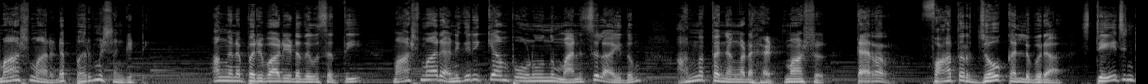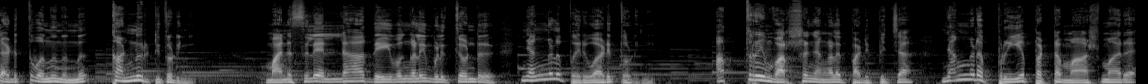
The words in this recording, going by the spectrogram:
മാഷ്മാരുടെ പെർമിഷൻ കിട്ടി. അങ്ങനെ പരിപാടിയുടെ ദിവസത്തി മാഷ്മാരെ അനുകരിക്കാൻ പോണൂന്ന് മനസ്സിലായതും അന്നത്തെ ഞങ്ങളുടെ ഹെഡ് മാഷ് ടെറർ ഫാദർ ജോ കല്ലുപുര സ്റ്റേജിന്റെ അടുത്ത് വന്ന് നിന്ന് കണ്ണുരുട്ടി തുടങ്ങി. മനസ്സിലെ എല്ലാ ദൈവങ്ങളെയും വിളിച്ചോണ്ട് ഞങ്ങൾ പരിപാടി തുടങ്ങി. അത്രയും വർഷം ഞങ്ങളെ പഠിപ്പിച്ച ഞങ്ങളുടെ പ്രിയപ്പെട്ട മാഷ്മാരെ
